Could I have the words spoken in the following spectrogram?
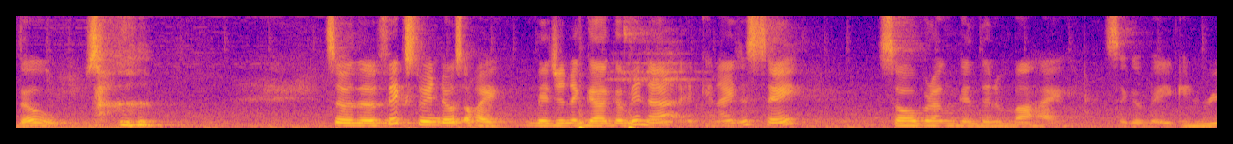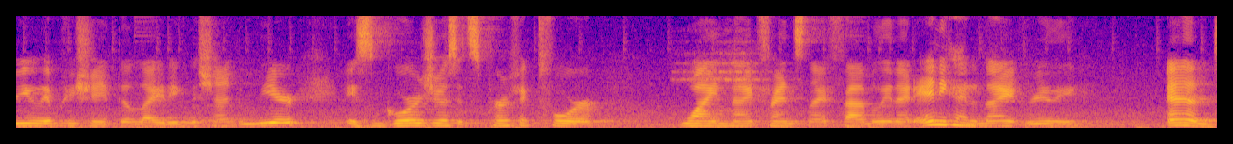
those. so the fixed windows, okay, medyo nagagabi na, and can I just say, sobrang ganda ng bahay sa gabi. You can really appreciate the lighting. The chandelier is gorgeous. It's perfect for wine night, friends night, family night, any kind of night, really. And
